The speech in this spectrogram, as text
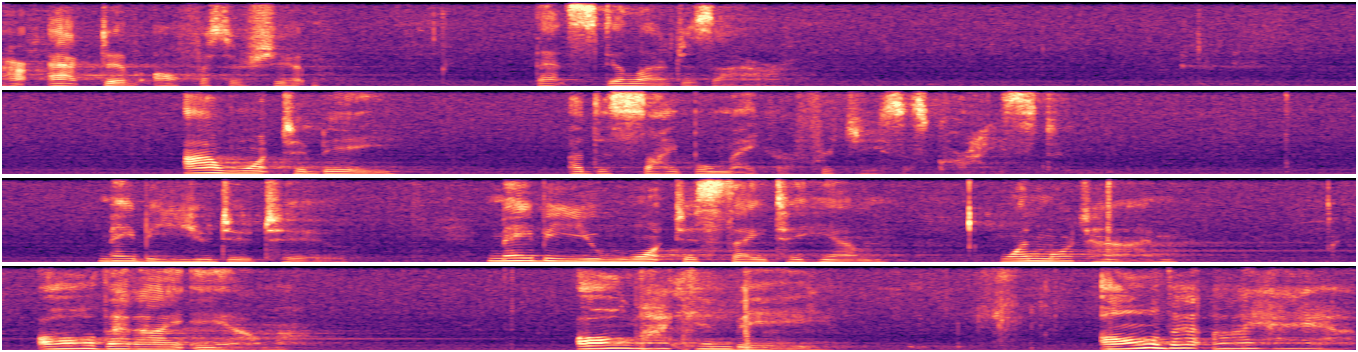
our active officership. That's still our desire. I want to be a disciple maker for Jesus Christ. Maybe you do too. Maybe you want to say to him one more time, all that I am, all I can be, all that I have,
